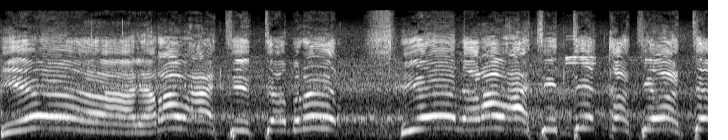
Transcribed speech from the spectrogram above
يا لروعة التمرير يا لروعة الدقة والتسديد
